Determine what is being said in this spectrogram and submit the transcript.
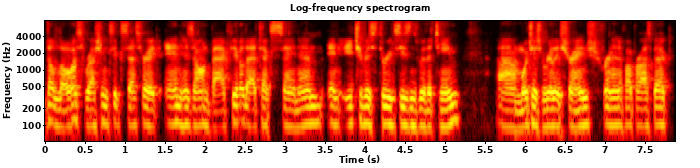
the lowest rushing success rate in his own backfield at Texas A&M in each of his three seasons with a team, um, which is really strange for an NFL prospect.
